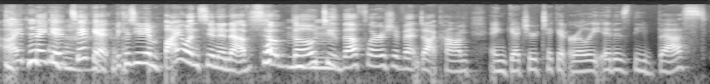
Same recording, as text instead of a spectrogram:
I didn't get a ticket because you didn't buy one soon enough. So go to theflourishevent.com and get your ticket early. It is the best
